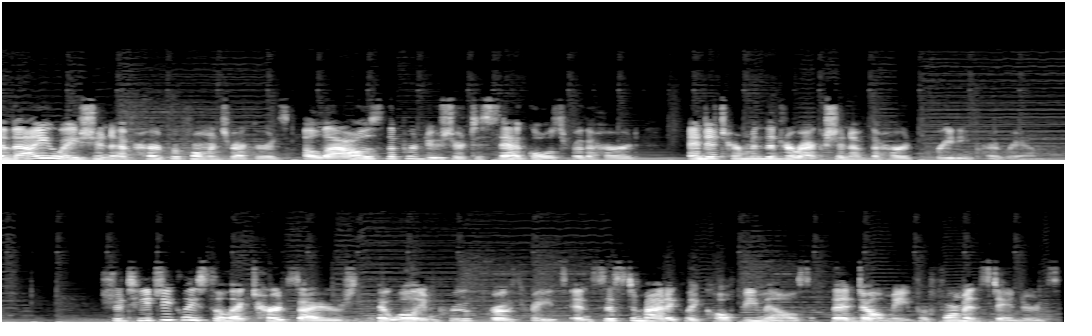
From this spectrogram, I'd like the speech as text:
Evaluation of herd performance records allows the producer to set goals for the herd and determine the direction of the herd's breeding program. Strategically select herd sires that will improve growth rates and systematically cull females that don't meet performance standards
